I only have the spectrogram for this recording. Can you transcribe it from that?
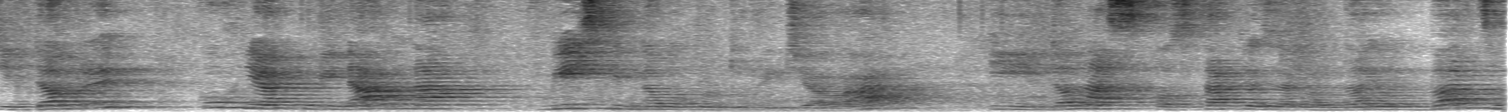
Dzień dobry, kuchnia kulinarna w Miejskim Domu Kultury działa i do nas ostatnio zaglądają bardzo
